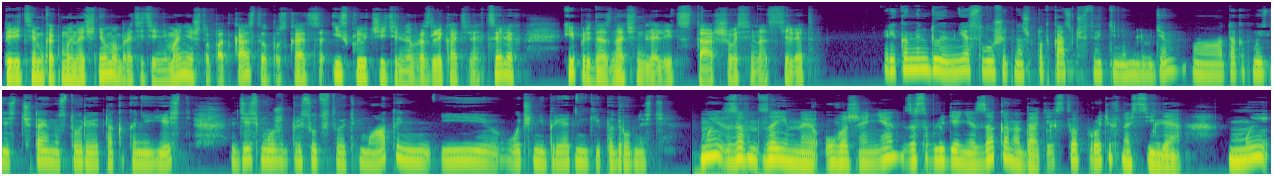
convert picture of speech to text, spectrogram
Перед тем, как мы начнем, обратите внимание, что подкаст выпускается исключительно в развлекательных целях и предназначен для лиц старше 18 лет. Рекомендуем не слушать наш подкаст чувствительным людям, а, так как мы здесь читаем истории так, как они есть. Здесь может присутствовать маты и очень неприятненькие подробности. Мы за взаимное уважение, за соблюдение законодательства против насилия. Мы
